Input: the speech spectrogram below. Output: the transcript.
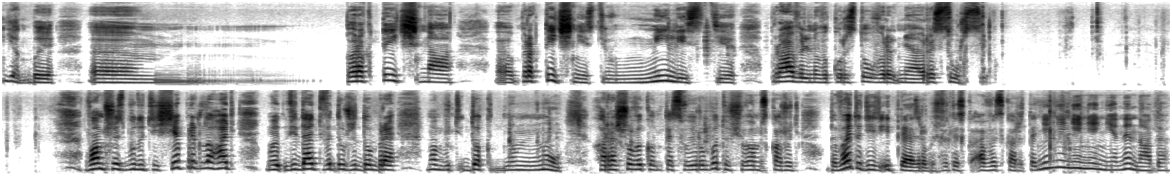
якби ем, практична, е, практичність, вмілість, е, правильне використовування ресурсів. Вам щось будуть іще предлагати, віддать ви дуже добре, мабуть, док, ну, ну, хорошо виконаєте свою роботу, що вам скажуть, давай тоді і те зробиш. А ви скажете, ні, ні, ні, ні, ні, не треба.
